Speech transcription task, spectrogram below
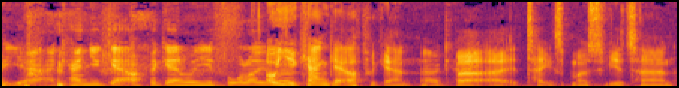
Yeah. And can you get up again when you fall over? Oh, you can get up again, Okay. but uh, it takes most of your turn.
